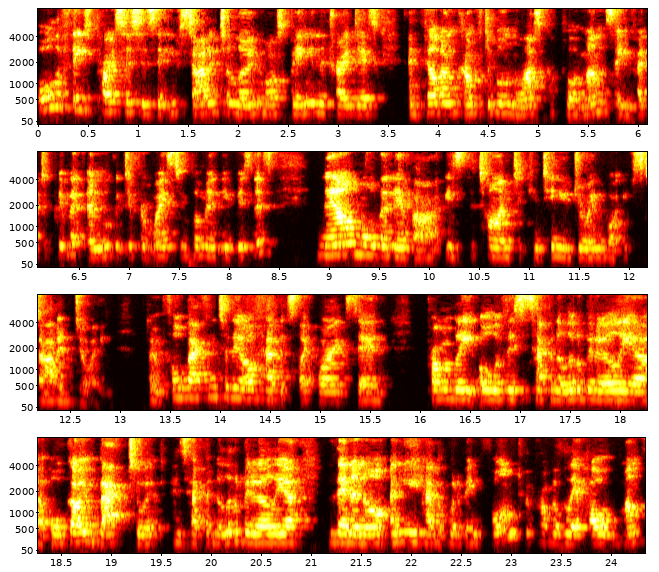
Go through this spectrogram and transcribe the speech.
All of these processes that you've started to learn whilst being in the trade desk and felt uncomfortable in the last couple of months, so you've had to pivot and look at different ways to implement your business. Now more than ever is the time to continue doing what you've started doing. Don't fall back into the old habits, like Warwick said probably all of this has happened a little bit earlier, or going back to it has happened a little bit earlier than a, new habit would have been formed. We're probably a whole month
